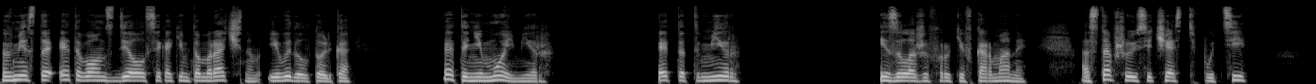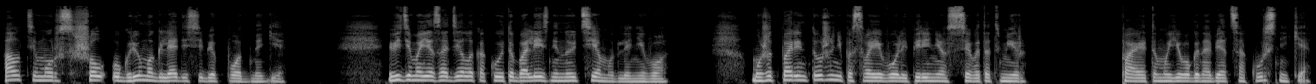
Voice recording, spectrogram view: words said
Вместо этого он сделался каким-то мрачным и выдал только «Это не мой мир. Этот мир и, заложив руки в карманы, оставшуюся часть пути, Алтимурс шел угрюмо, глядя себе под ноги. Видимо, я задела какую-то болезненную тему для него. Может, парень тоже не по своей воле перенесся в этот мир. Поэтому его гнобят сокурсники?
